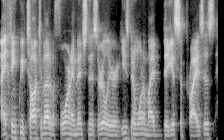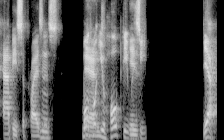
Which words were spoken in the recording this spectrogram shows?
I think we've talked about it before, and I mentioned this earlier. He's been one of my biggest surprises, happy surprises. Hmm. Well, it's what you hoped he would be. Yeah.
